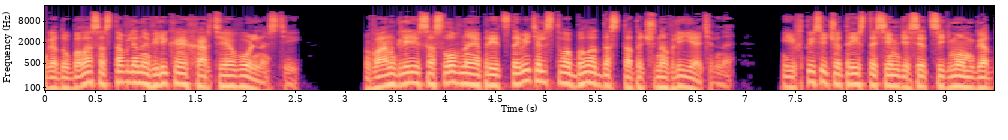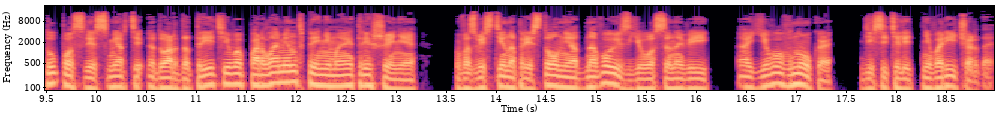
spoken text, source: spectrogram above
году была составлена Великая Хартия Вольностей. В Англии сословное представительство было достаточно влиятельно. И в 1377 году после смерти Эдуарда III парламент принимает решение – возвести на престол не одного из его сыновей, а его внука, десятилетнего Ричарда.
